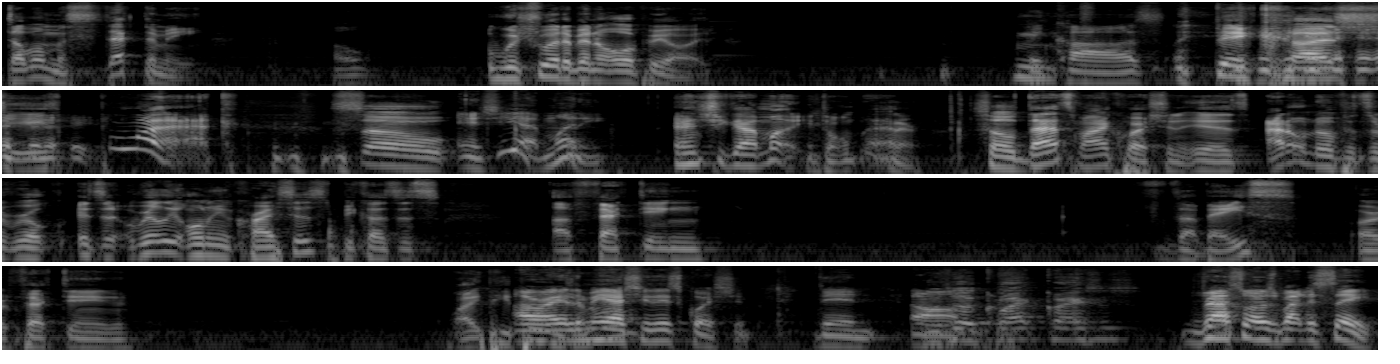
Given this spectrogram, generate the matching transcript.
double mastectomy, Oh, which would have been an opioid because because she's black. So and she had money. and she got money. Don't matter. So that's my question: is I don't know if it's a real. Is it really only a crisis because it's affecting the base or affecting white people? All right, let me ask you this question. Then Was there a um, crack crisis? that's what I was about to say.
